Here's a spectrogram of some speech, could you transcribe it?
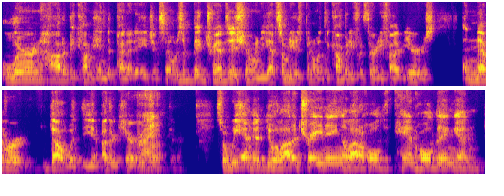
learn how to become independent agents. And it was a big transition when you got somebody who's been with the company for 35 years and never dealt with the other carriers right. out there. So we had to do a lot of training, a lot of hold hand holding, and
